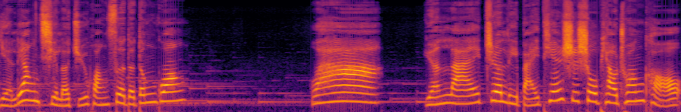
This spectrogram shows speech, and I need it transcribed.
也亮起了橘黄色的灯光。哇，原来这里白天是售票窗口，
